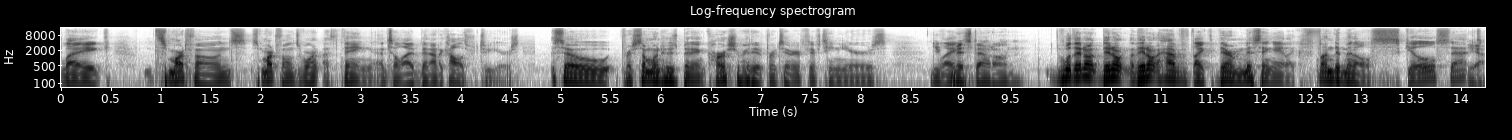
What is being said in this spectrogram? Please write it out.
Like smartphones, smartphones weren't a thing until I'd been out of college for two years. So for someone who's been incarcerated for ten or fifteen years, You've like missed out on. well, they don't they don't they don't have like they're missing a like fundamental skill set. Yeah.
